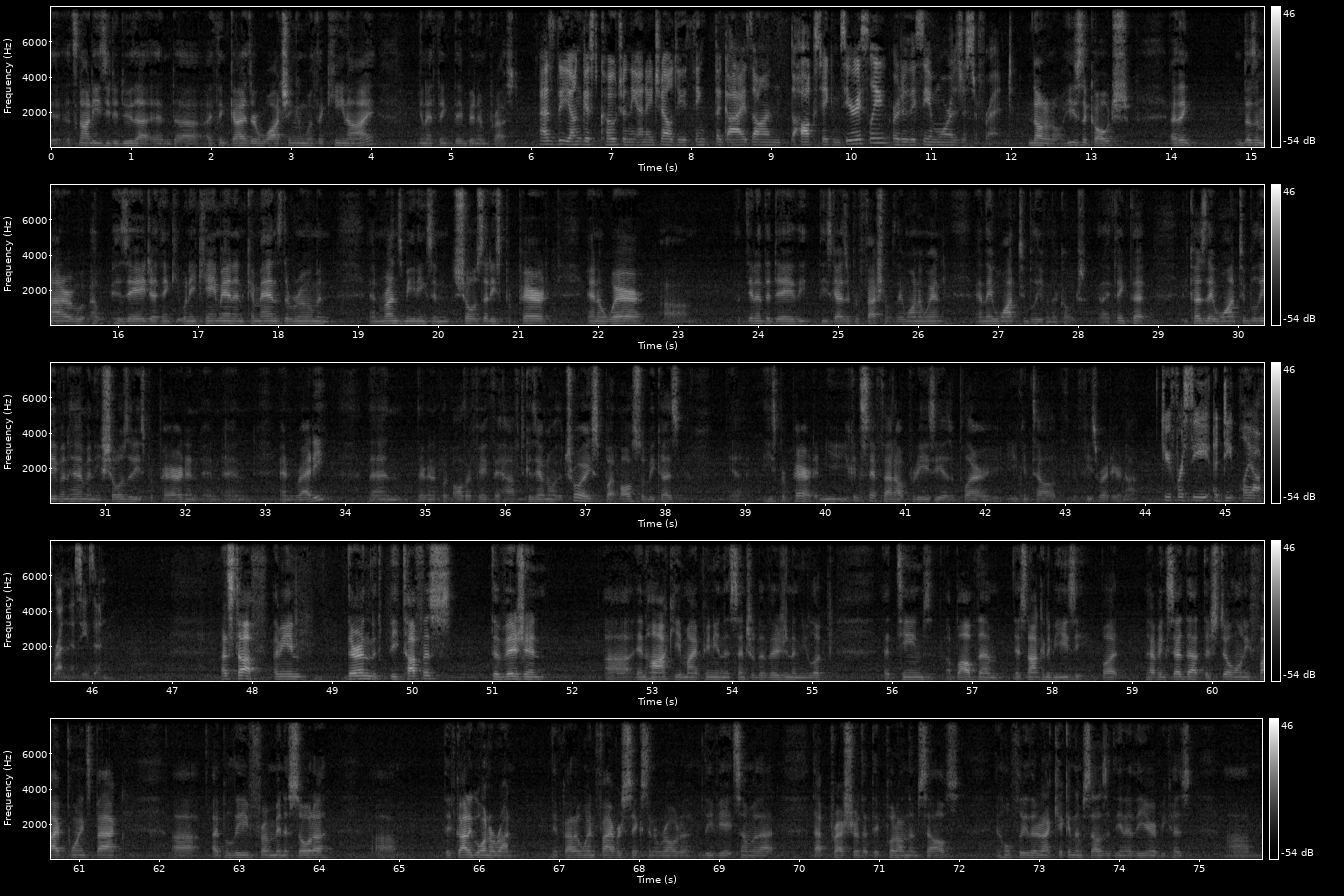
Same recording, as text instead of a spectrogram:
it's not easy to do that. And uh, I think guys are watching him with a keen eye, and I think they've been impressed. As the youngest coach in the NHL, do you think the guys on the Hawks take him seriously, or do they see him more as just a friend? No, no, no. He's the coach. I think it doesn't matter his age. I think when he came in and commands the room and, and runs meetings and shows that he's prepared and aware. Um, at the end of the day, the, these guys are professionals. They want to win, and they want to believe in their coach. And I think that because they want to believe in him, and he shows that he's prepared and and and, and ready, then they're going to put all their faith they have because they have no other choice. But also because yeah, he's prepared, and you, you, can sniff that out pretty easy as a player. You, you can tell if, if he's ready or not. Do you foresee a deep playoff run this season? That's tough. I mean, they're in the, the toughest division uh, in hockey, in my opinion, the Central Division, and you look at teams above them, it's not going to be easy. But having said that, they're still only five points back, uh, I believe, from Minnesota. Um, they've got to go on a run. They've got to win five or six in a row to alleviate some of that that pressure that they put on themselves, and hopefully they're not kicking themselves at the end of the year because, um,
